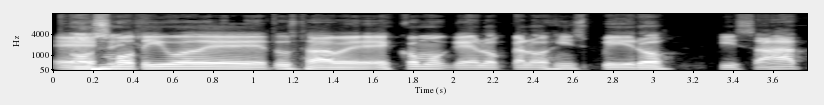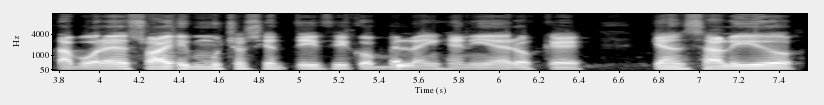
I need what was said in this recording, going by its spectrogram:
es motivo de, tú sabes, es como que lo que los inspiró. Quizás hasta por eso hay muchos científicos, ¿verdad? Ingenieros que, que han salido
